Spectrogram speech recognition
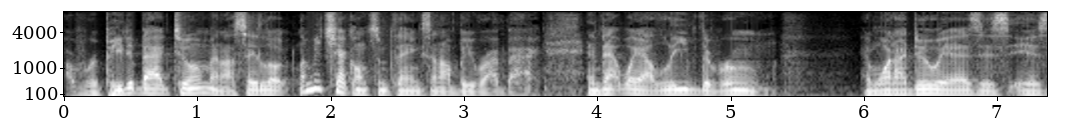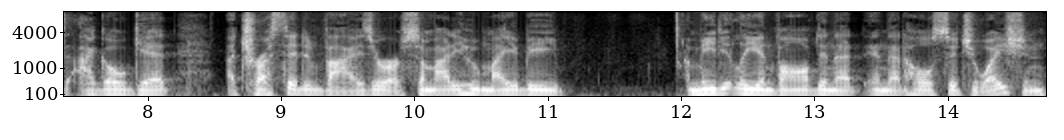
I'll repeat it back to them and I'll say, look, let me check on some things and I'll be right back. And that way I leave the room. And what I do is, is, is I go get a trusted advisor or somebody who may be immediately involved in that, in that whole situation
